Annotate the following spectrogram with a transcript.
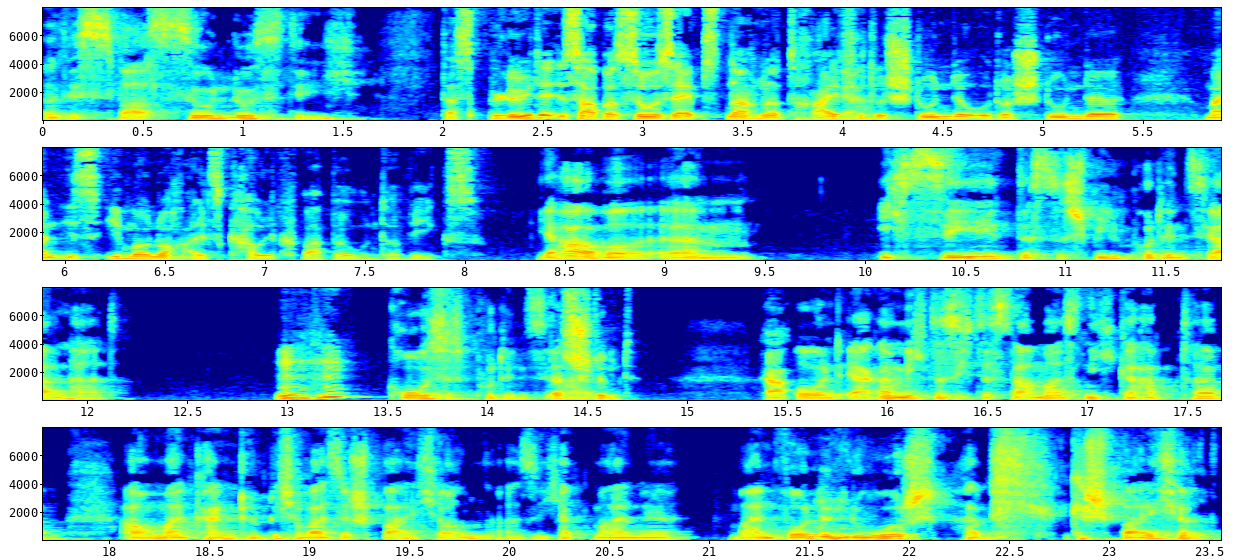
Und es war so lustig. Das Blöde ist aber so, selbst nach einer Dreiviertelstunde ja. oder Stunde, man ist immer noch als Kaulquappe unterwegs. Ja, aber ähm, ich sehe, dass das Spiel Potenzial hat. Mhm. Großes Potenzial. Das stimmt. Ja. Und ärgere mich, dass ich das damals nicht gehabt habe. Aber man kann glücklicherweise speichern. Also ich habe meine mein Wolle Lursch habe ich gespeichert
